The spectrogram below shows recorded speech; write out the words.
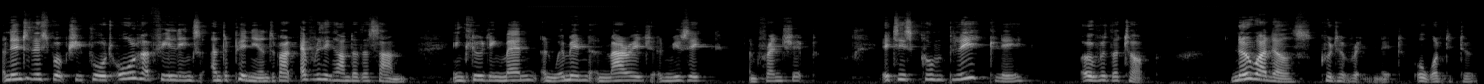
And into this book she poured all her feelings and opinions about everything under the sun, including men and women and marriage and music and friendship. It is completely over the top. No one else could have written it or wanted to,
